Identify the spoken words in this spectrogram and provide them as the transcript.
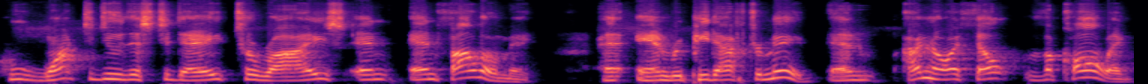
who want to do this today to rise and and follow me and, and repeat after me. And I don't know, I felt the calling.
